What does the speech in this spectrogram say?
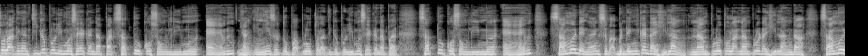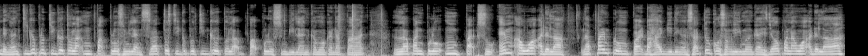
tolak dengan 35 saya akan dapat 105M yang ini 140 tolak 35 saya akan dapat 105M sama dengan sebab benda ni kan dah hilang 60 tolak 60 dah hilang dah. Sama dengan 33 tolak 49. 133 tolak 49 kamu akan dapat 84. So M awak adalah 84 bahagi dengan 105 guys. Jawapan awak adalah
